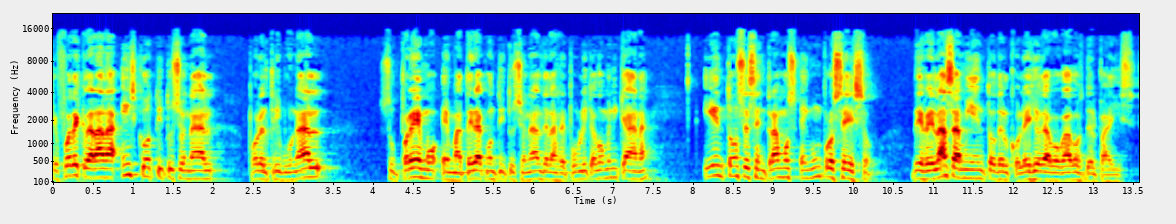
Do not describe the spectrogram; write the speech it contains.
que fue declarada inconstitucional por el Tribunal Supremo en materia constitucional de la República Dominicana y entonces entramos en un proceso de relanzamiento del Colegio de Abogados del país.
